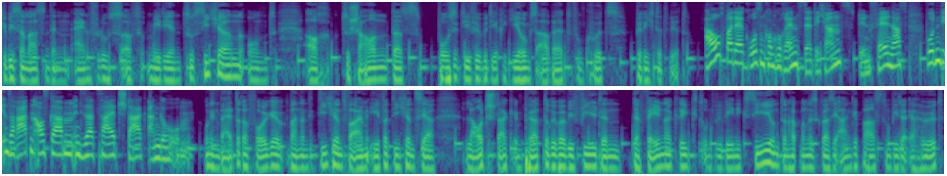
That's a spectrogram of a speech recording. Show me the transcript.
gewissermaßen den Einfluss auf Medien zu sichern und auch zu schauen, dass positiv über die Regierungsarbeit von Kurz berichtet wird. Auch bei der großen Konkurrenz der Dichans, den Fellners, wurden die Inseratenausgaben in dieser Zeit stark angehoben. Und in weiterer Folge waren dann die Dichans, vor allem Eva Dichand, sehr lautstark empört darüber, wie viel denn der Fellner kriegt und wie wenig sie. Und dann hat man es quasi angepasst und wieder erhöht.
